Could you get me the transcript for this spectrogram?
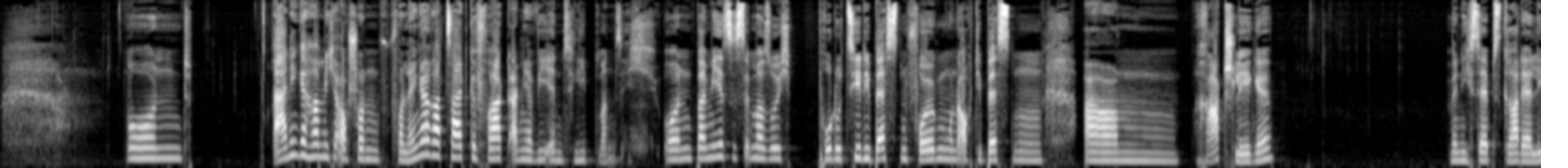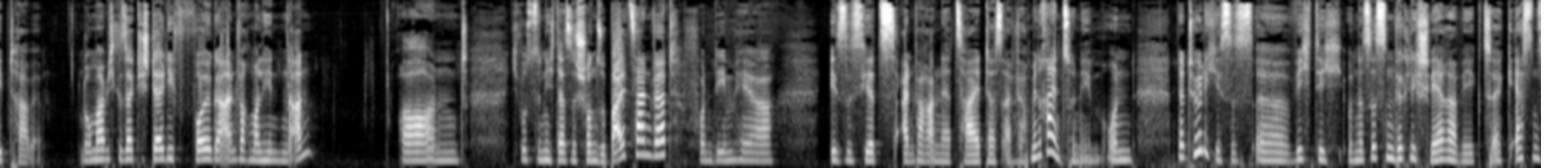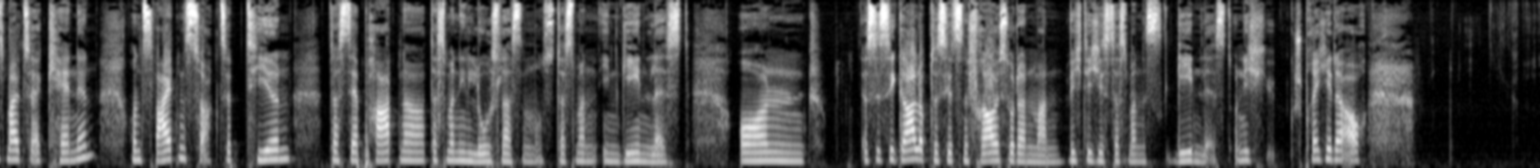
und einige haben mich auch schon vor längerer Zeit gefragt, Anja, wie entliebt man sich? Und bei mir ist es immer so, ich produziere die besten Folgen und auch die besten ähm, Ratschläge, wenn ich selbst gerade erlebt habe. Darum habe ich gesagt, ich stelle die Folge einfach mal hinten an und ich wusste nicht, dass es schon so bald sein wird. Von dem her ist es jetzt einfach an der Zeit, das einfach mit reinzunehmen. Und natürlich ist es äh, wichtig und es ist ein wirklich schwerer Weg, zu, erstens mal zu erkennen und zweitens zu akzeptieren, dass der Partner, dass man ihn loslassen muss, dass man ihn gehen lässt. Und es ist egal, ob das jetzt eine Frau ist oder ein Mann. Wichtig ist, dass man es gehen lässt. Und ich spreche da auch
